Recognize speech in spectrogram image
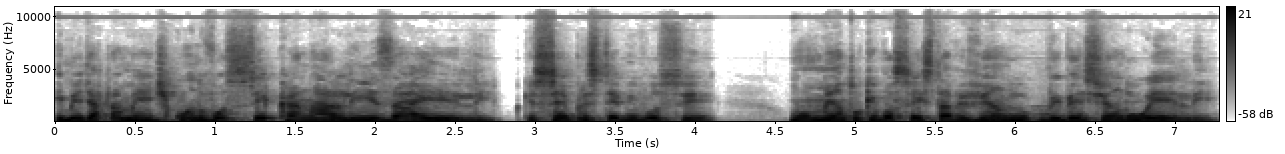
imediatamente quando você canaliza ele, que sempre esteve em você, momento que você está vivendo, vivenciando ele,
